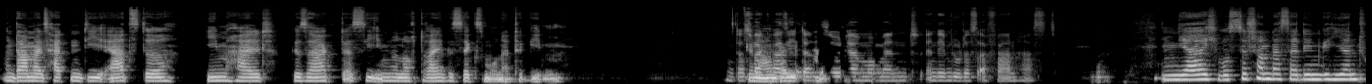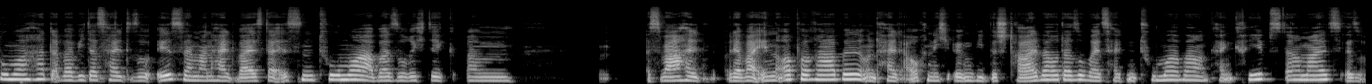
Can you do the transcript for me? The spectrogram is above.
Und damals hatten die Ärzte ihm halt gesagt, dass sie ihm nur noch drei bis sechs Monate geben. Das genau, war quasi dann so der Moment, in dem du das erfahren hast. Ja, ich wusste schon, dass er den Gehirntumor hat, aber wie das halt so ist, wenn man halt weiß, da ist ein Tumor, aber so richtig ähm, es war halt, der war inoperabel und halt auch nicht irgendwie bestrahlbar oder so, weil es halt ein Tumor war und kein Krebs damals. Also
